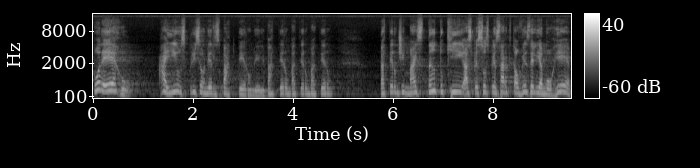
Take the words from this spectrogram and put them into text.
por erro. Aí os prisioneiros bateram nele, bateram, bateram, bateram. Bateram demais, tanto que as pessoas pensaram que talvez ele ia morrer.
